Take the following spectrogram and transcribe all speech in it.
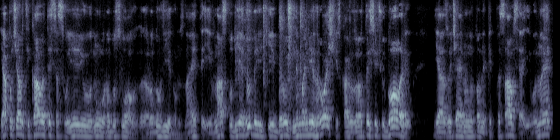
я почав цікавитися своєю ну, родослов, родовідом. Знаєте, і в нас тут є люди, які беруть немалі гроші, скажу зараз тисячу доларів. Я, звичайно, на то не підписався, і вони.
